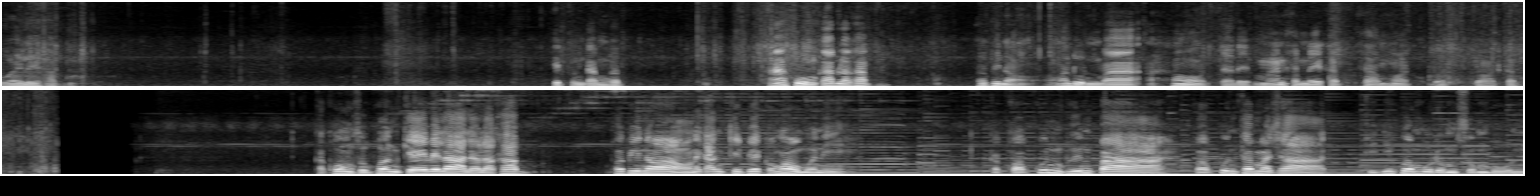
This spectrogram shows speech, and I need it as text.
วยๆเลยครับเฮ็ดผงดำครับหาโครงกลับแล้วครับพ่อพี่น้องมาดุนว่าเฮาจะได้หมันสำเร็จครับสามหอดรถจอดครับกระคงสมควรแก่เวลาแล้วล่ะครับเพื่อพี่น้องในการเก็บเพชรของเฮามื้อนี้ก็ขอบคุณพื้นป่าขอบคุณธรรมชาติ ที่มีความอุดมสมบูรณ์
